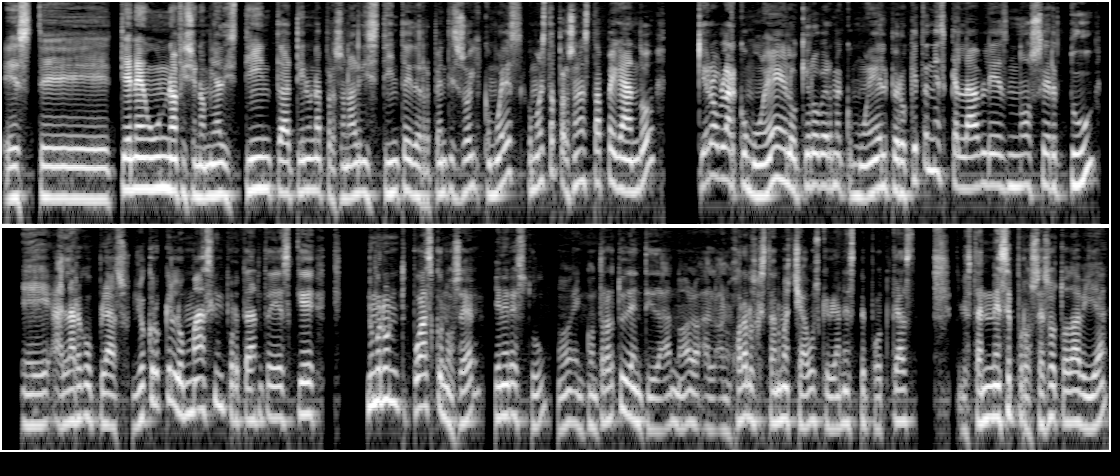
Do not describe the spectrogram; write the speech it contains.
este, tiene una fisionomía distinta, tiene una personalidad distinta y de repente dices, oye, como, eres, como esta persona está pegando, quiero hablar como él o quiero verme como él, pero qué tan escalable es no ser tú eh, a largo plazo. Yo creo que lo más importante es que, número uno, te puedas conocer quién eres tú, ¿no? encontrar tu identidad, ¿no? A, lo mejor a los que están más chavos que vean este podcast están en ese proceso todavía,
